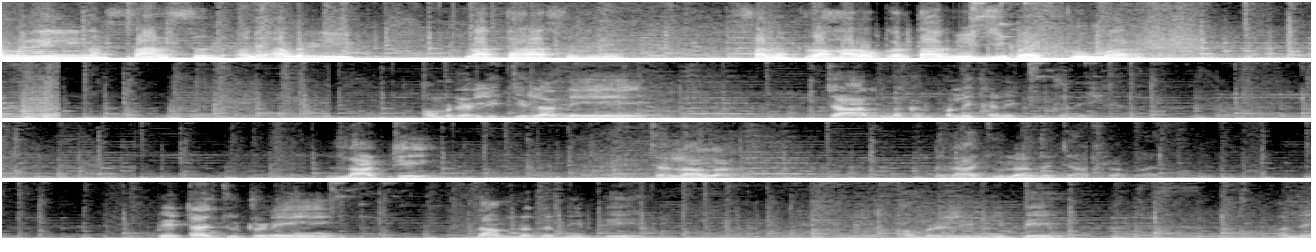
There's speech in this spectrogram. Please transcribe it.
અમરેલીના સાંસદ અને અમરેલીના ધારાસભ્યો સામે પ્રહારો કરતા વીરજીભાઈ ઠુમર અમરેલી જિલ્લાની ચાર નગરપાલિકાની ચૂંટણી. લાઠી ચલાલા રાજુલા અને જાફરાબાદ. પેટા ચૂંટણી દામનગરની બે, અમરેલીની બે અને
